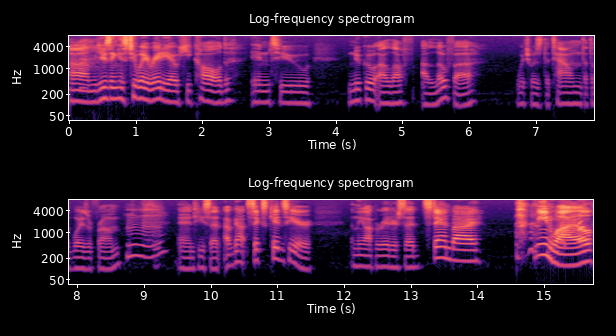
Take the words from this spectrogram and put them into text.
Um, using his two way radio, he called into Nuku Alof- Alofa, which was the town that the boys are from, Mm-hmm. and he said, I've got six kids here. And the operator said, Stand by. Meanwhile,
